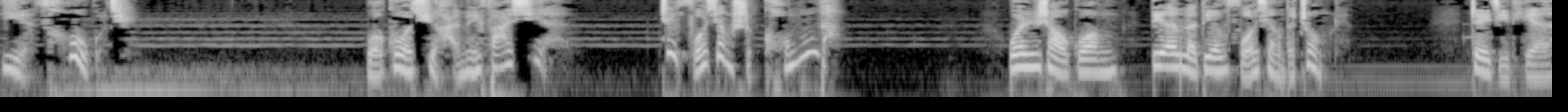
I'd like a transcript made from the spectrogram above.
也凑过去。我过去还没发现，这佛像是空的。温少光掂了掂佛像的重量。这几天，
